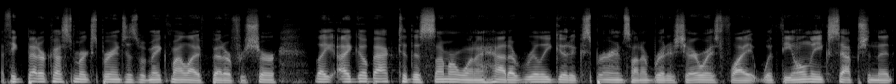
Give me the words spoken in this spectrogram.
I think better customer experiences would make my life better for sure. Like I go back to this summer when I had a really good experience on a British Airways flight, with the only exception that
